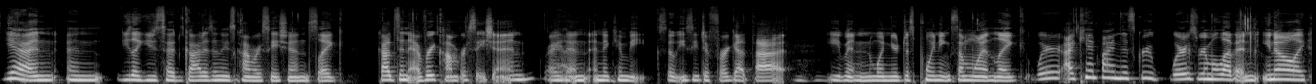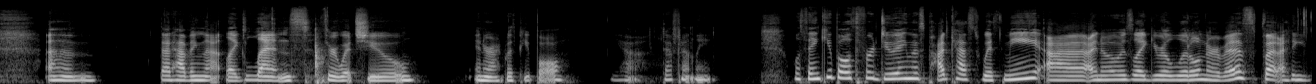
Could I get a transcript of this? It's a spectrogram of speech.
Yeah, and and you like you said, God is in these conversations. Like God's in every conversation, right? Yeah. And and it can be so easy to forget that, even when you're just pointing someone like, "Where I can't find this group. Where's room 11?" You know, like um, that having that like lens through which you interact with people. Yeah, definitely. Well, thank you both for doing this podcast with me. Uh, I know it was like you were a little nervous, but I think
